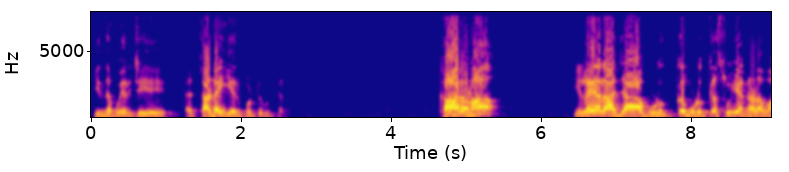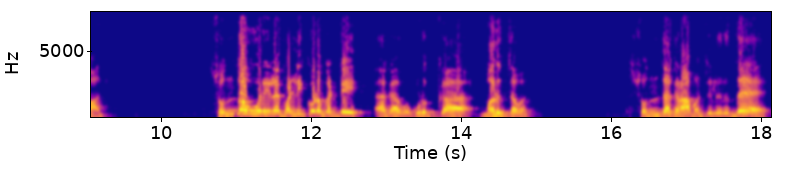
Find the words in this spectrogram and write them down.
இந்த முயற்சி தடை ஏற்பட்டு விட்டது. காரணம் இளையராஜா முழுக்க முழுக்க சுயநலவாதி. சொந்த ஊரில் பள்ளிக்கூடம் கட்டி க- கொடுக்க மறுத்தவர். சொந்த கிராமத்திலிருந்து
